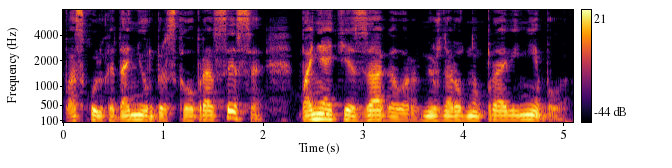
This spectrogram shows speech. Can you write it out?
поскольку до Нюрнбергского процесса понятия заговор в международном праве не было.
